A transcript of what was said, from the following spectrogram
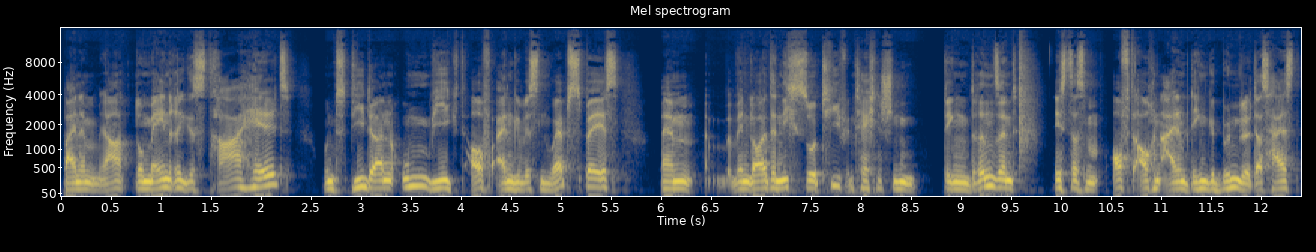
bei einem ja, Domain-Registrar hält und die dann umbiegt auf einen gewissen Webspace. Ähm, wenn Leute nicht so tief in technischen Dingen drin sind, ist das oft auch in einem Ding gebündelt. Das heißt,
